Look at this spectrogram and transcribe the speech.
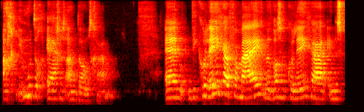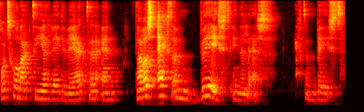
ach, je moet toch ergens aan doodgaan. En die collega van mij, dat was een collega in de sportschool waar ik tien jaar geleden werkte. En daar was echt een beest in de les. Echt een beest.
